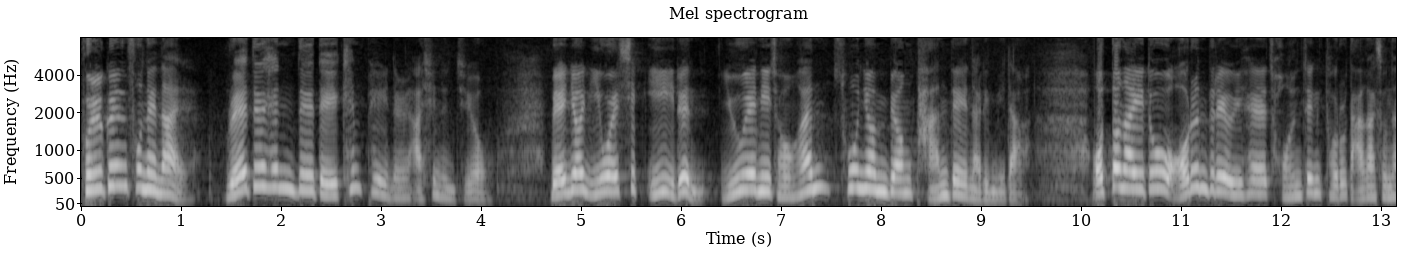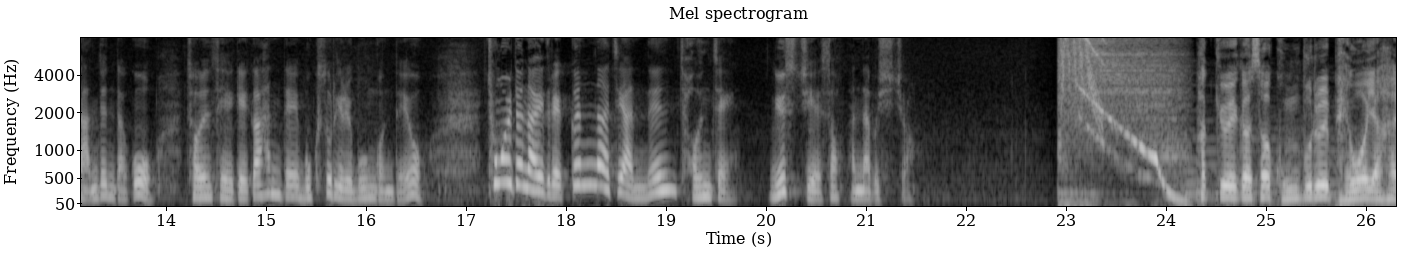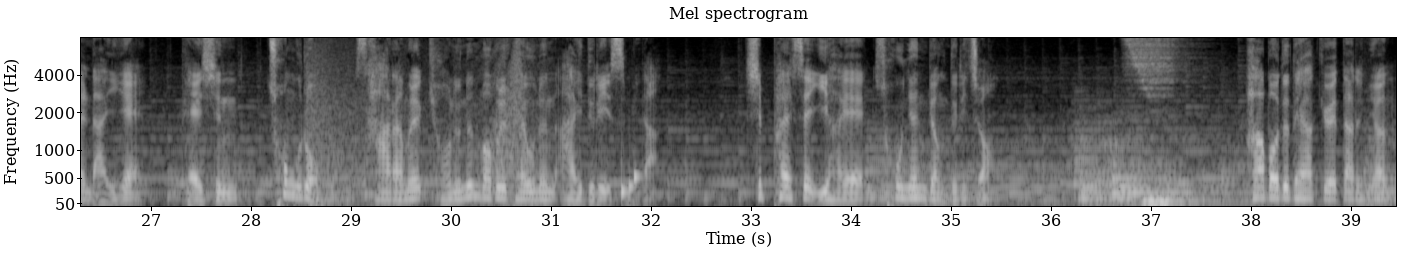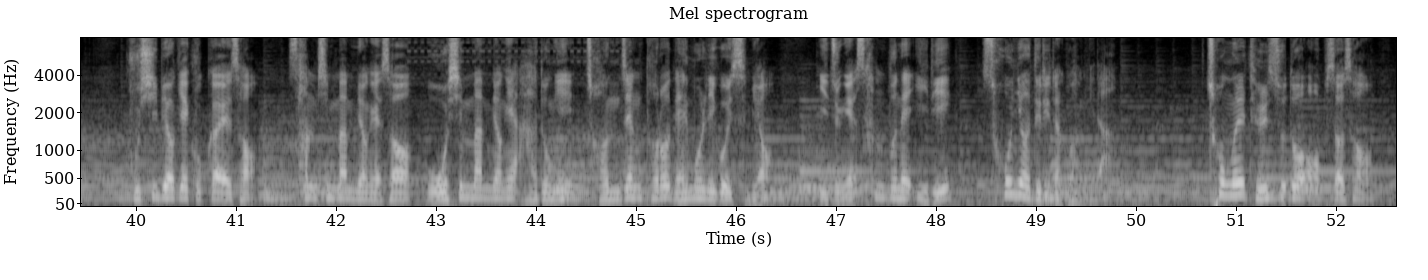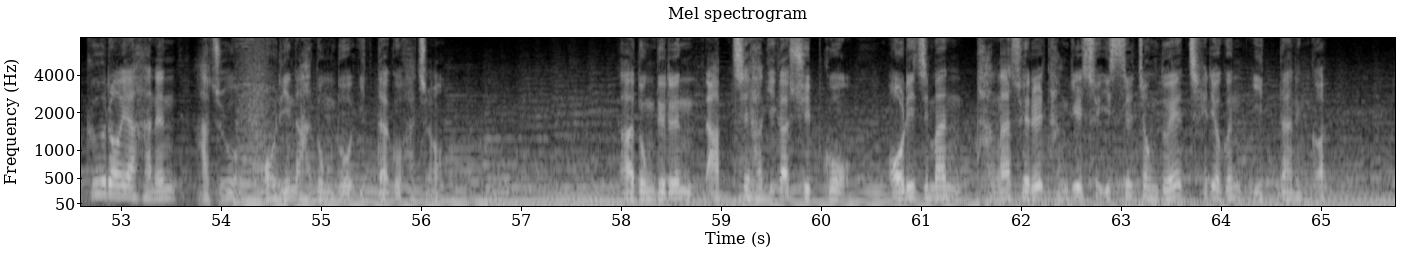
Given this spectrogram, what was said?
붉은 손의 날, Red Hand Day 캠페인을 아시는지요? 매년 2월 12일은 유엔이 정한 소년병 반대의 날입니다. 어떤 아이도 어른들에 의해 전쟁터로 나가서는 안 된다고 전 세계가 한데 목소리를 모은 건데요. 총을 든 아이들의 끝나지 않는 전쟁, 뉴스G에서 만나보시죠. 학교에 가서 공부를 배워야 할 나이에 대신 총으로 사람을 겨누는 법을 배우는 아이들이 있습니다. 18세 이하의 소년병들이죠. 하버드 대학교에 따르면 90여 개 국가에서 30만 명에서 50만 명의 아동이 전쟁터로 내몰리고 있으며 이 중에 3분의 1이 소녀들이라고 합니다. 총을 들 수도 없어서 끌어야 하는 아주 어린 아동도 있다고 하죠. 아동들은 납치하기가 쉽고 어리지만 방아쇠를 당길 수 있을 정도의 체력은 있다는 것.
